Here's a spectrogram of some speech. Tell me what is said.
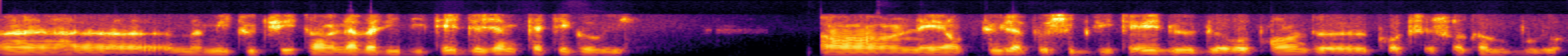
euh, m'a mis tout de suite en invalidité deuxième catégorie, en n'ayant plus la possibilité de, de reprendre quoi que ce soit comme boulot.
